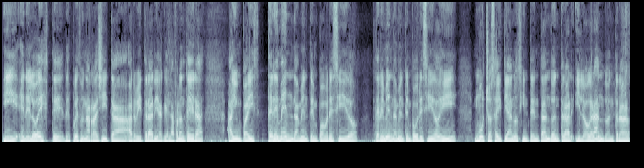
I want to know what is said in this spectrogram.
y en el oeste, después de una rayita arbitraria que es la frontera, hay un país tremendamente empobrecido, tremendamente empobrecido y muchos haitianos intentando entrar y logrando entrar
